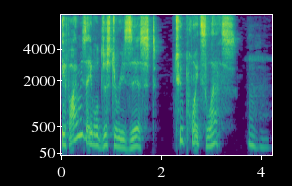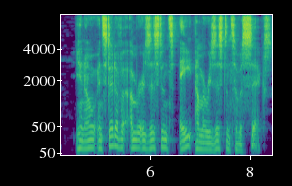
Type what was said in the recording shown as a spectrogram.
If I was able just to resist two points less, mm-hmm. You know, instead of a, a resistance eight, I'm a resistance of a six.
